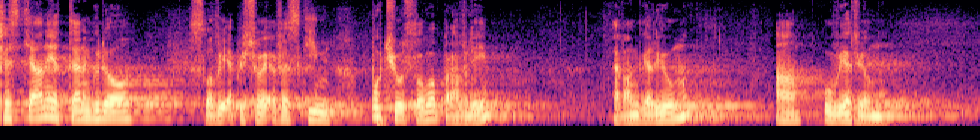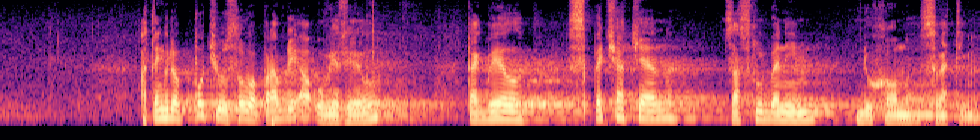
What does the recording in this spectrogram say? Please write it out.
Křesťan je ten, kdo slovy epištoly efeským počul slovo pravdy, evangelium a uvěřil mu. A ten, kdo počul slovo pravdy a uvěřil, tak byl spečatěn zaslubeným duchom svatým.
